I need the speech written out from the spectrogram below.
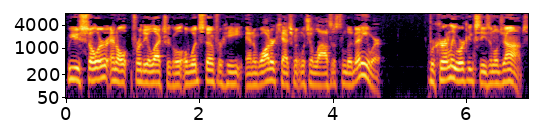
We use solar and for the electrical, a wood stove for heat, and a water catchment which allows us to live anywhere. We're currently working seasonal jobs.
